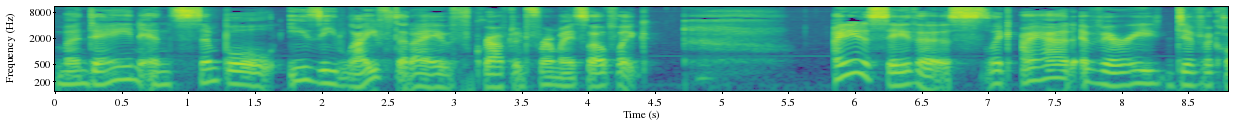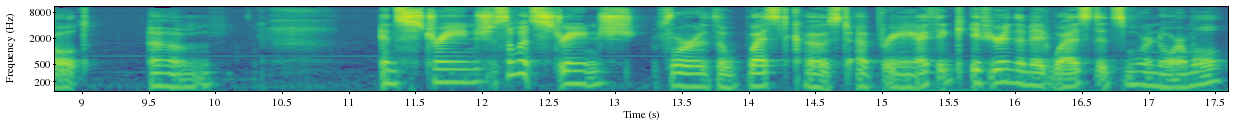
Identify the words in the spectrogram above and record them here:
mundane and simple, easy life that I've crafted for myself. Like, I need to say this. Like, I had a very difficult um, and strange, somewhat strange for the West Coast upbringing. I think if you're in the Midwest, it's more normal.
